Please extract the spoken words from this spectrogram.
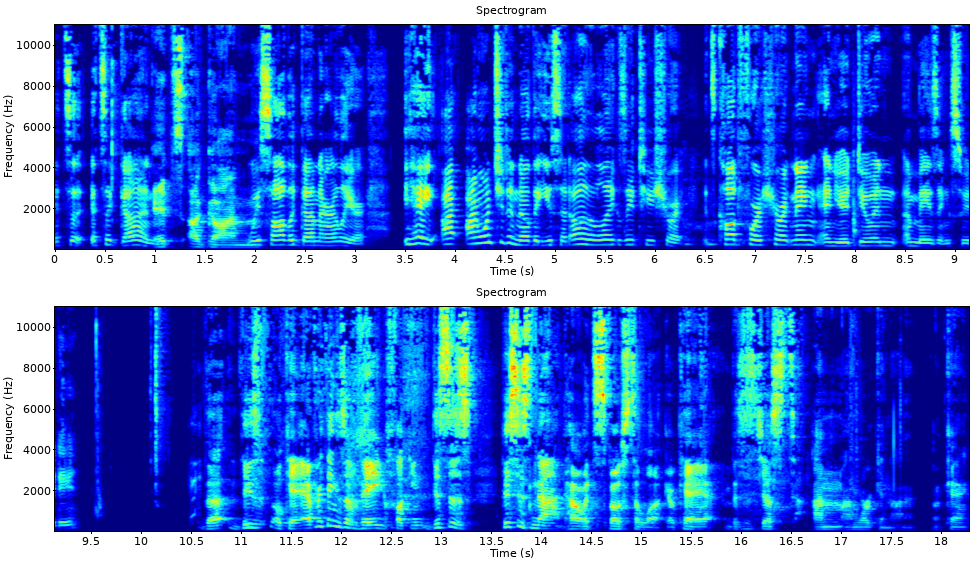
It's a it's a gun. It's a gun. we saw the gun earlier. Hey, I, I want you to know that you said, "Oh, the legs are too short." It's called foreshortening, and you're doing amazing, sweetie. The these okay, everything's a vague fucking this is this is not how it's supposed to look, okay? This is just I'm I'm working on it, okay?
